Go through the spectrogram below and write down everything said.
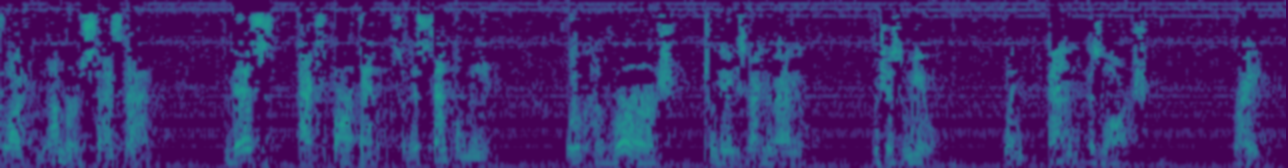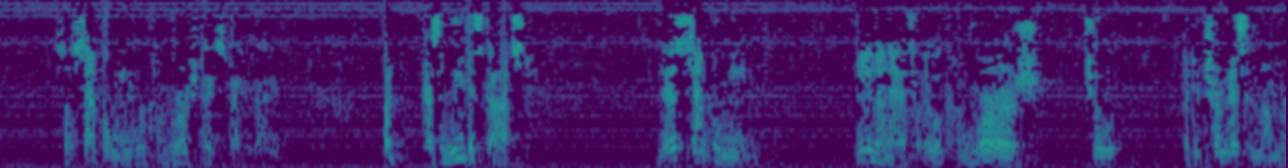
large numbers says that this x bar n, so this sample mean, will converge to the expected value, which is mu, when n is large, right? So sample mean will converge to expected value. But as we discussed, this sample mean, even if it will converge to a deterministic number,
